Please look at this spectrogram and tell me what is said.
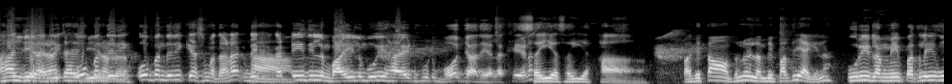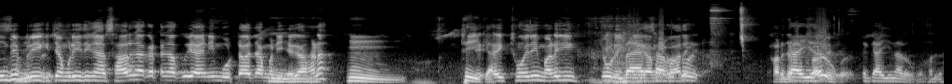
ਹਾਂਜੀ ਹਾਂਜੀ। ਉਹ ਬੰਦੇ। ਦੀ ਉਹ ਬੰਦੇ ਦੀ ਕਿਸਮਤ ਆ ਨਾ। ਦੇਖ ਹਾਂ। ਕੱਟੀ ਦੀ ਲੰਬਾਈ ਲੰਬੂਈ ਹਾਈਟ ਹੂਟ ਬਹੁਤ ਜ਼ਿਆਦਾ ਆ ਲੱਖੇ ਹਨਾ? ਸਹੀ ਆ ਸਹੀ ਆ। ਹਾਂ। ਬਾਕੀ ਤਾਂ ਤੁਹਾਨੂੰ ਲੰਬੀ ਪਤਲੀ ਆ ਗਈ ਨਾ। ਪੂਰੀ ਲੰਮੀ ਪਤਲੀ ਉਹ ਵੀ ਬਰੀਕ ਚਮੜੀ ਦੀਆਂ ਸਾਰੀਆਂ ਕੱਟੀਆਂ ਕੋਈ ਐ ਨਹੀਂ ਮੋਟਾ ਚਮ ਨਹੀਂ ਹੈਗਾ ਹਨਾ? ਹੂੰ। ਠੀਕ ਆ। ਇੱਥੋਂ ਇਹਦੀ ਮਾੜੀ ਜੀ ਝੋਲੀ ਜਗਾ ਮਰਵਾ ਦੇ ਖੜ ਜਾ ਟਕਾਈ ਨਾ ਰੋਕੋ ਨਾ ਖੜ ਜਾ।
